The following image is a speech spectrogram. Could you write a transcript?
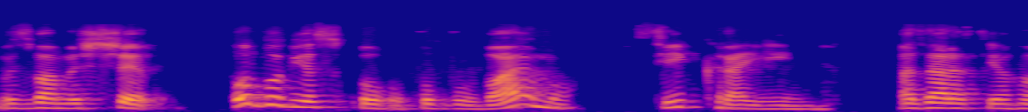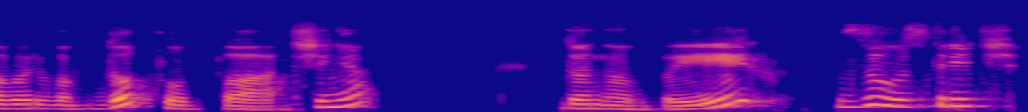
Ми з вами ще обов'язково побуваємо в цій країні. А зараз я говорю вам до побачення, до нових зустріч!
